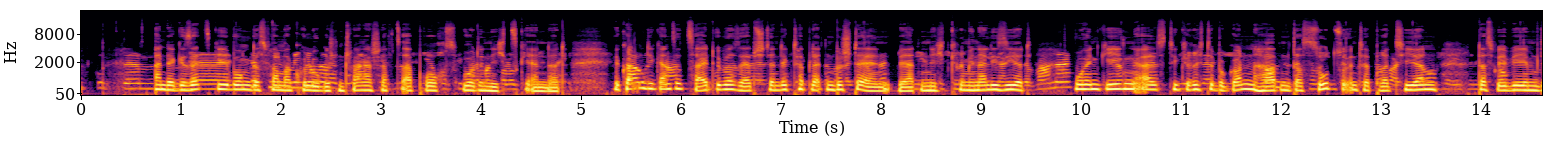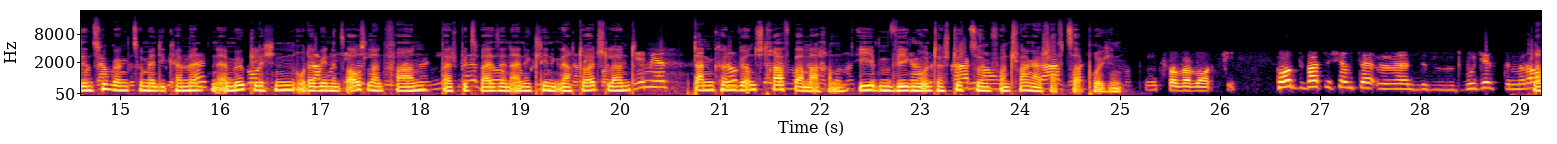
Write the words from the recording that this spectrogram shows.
An der Gesetzgebung des pharmakologischen Schwangerschaftsabbruchs wurde nichts geändert. Wir konnten die ganze Zeit über selbstständig Tabletten bestellen, werden nicht kriminalisiert, wohingegen als die Gerichte begonnen haben, das so zu interpretieren, dass wir wem den Zugang zu Medikamenten ermöglichen oder wen ins Ausland fahren, beispielsweise in eine Klinik nach Deutschland, dann können wir uns strafbar machen, eben wegen Unterstützung von Schwangerschaftsabbrüchen. Nach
